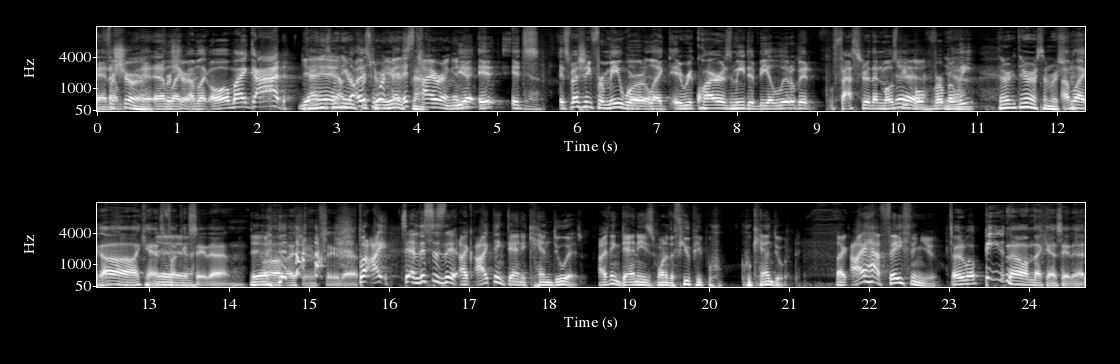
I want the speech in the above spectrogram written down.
and For I'm, sure, and I'm for like sure. I'm like, oh my god, Yeah, Danny's yeah, yeah. No, it's work, man. It's now. tiring. And yeah, you- it it's especially for me where like it requires me to be a little bit faster than most Yeah. people verbally. Yeah. There, there are some restrictions. I'm like, oh, I can't Yeah, fucking yeah. say that. Yeah. Oh, I shouldn't say that. But I see, and this is it like I think Danny can do it. I think Danny's one of the few people who, who can do it. Like I have faith in you. Well, no, I'm not gonna say that.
